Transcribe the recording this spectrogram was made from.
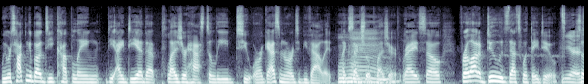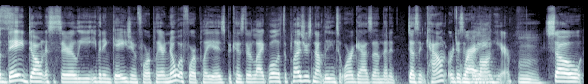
we were talking about decoupling the idea that pleasure has to lead to orgasm in order to be valid, like sexual mm. pleasure, right? So for a lot of dudes, that's what they do. Yes. So they don't necessarily even engage in foreplay or know what foreplay is because they're like, well, if the pleasure is not leading to orgasm, then it doesn't count or doesn't Right. belong here. Mm. So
